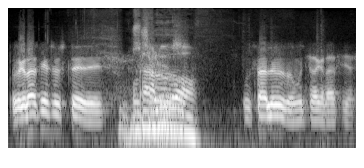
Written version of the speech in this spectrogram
Pues gracias a ustedes. Un saludo. Un saludo, muchas gracias.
